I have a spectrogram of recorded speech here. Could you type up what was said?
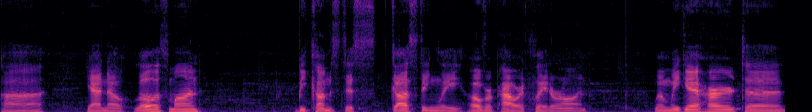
Uh, yeah, no, Lilithmon becomes disgustingly overpowered later on. When we get her to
